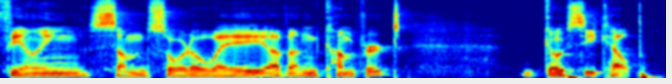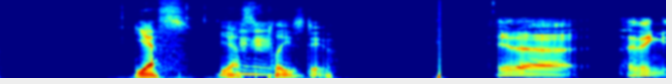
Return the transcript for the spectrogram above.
feeling some sort of way of uncomfort, go seek help. Yes, yes, Mhm. please do. It uh, I think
